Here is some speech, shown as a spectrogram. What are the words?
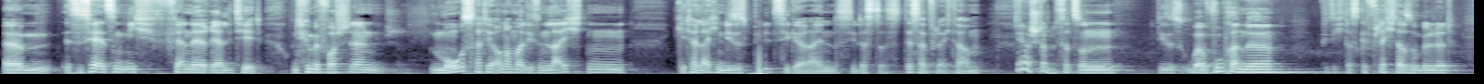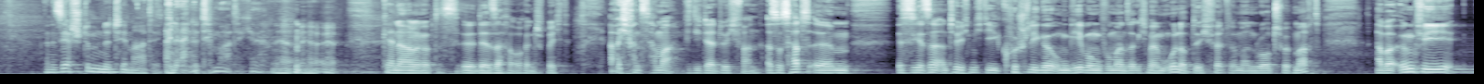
Ähm, es ist ja jetzt nicht fern der Realität. Und ich kann mir vorstellen, Moos hat ja auch nochmal diesen leichten geht ja leicht in dieses Pilzige rein, dass sie das, das deshalb vielleicht haben. Ja, stimmt. Es hat so ein, dieses überwuchernde, wie sich das Geflecht da so bildet. Eine sehr stimmende Thematik. Eine, eine Thematik, ja. Ja, ja, ja. Keine Ahnung, ob das äh, der Sache auch entspricht. Aber ich fand's Hammer, wie die da durchfahren. Also es hat, ähm, es ist jetzt natürlich nicht die kuschelige Umgebung, wo man, sag ich mal, im Urlaub durchfährt, wenn man einen Roadtrip macht. Aber irgendwie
